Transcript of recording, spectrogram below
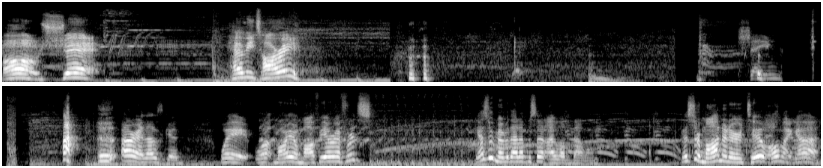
Oh shit! Heavy Tari? Shame. Alright, that was good. Wait, what? Mario Mafia reference? You guys remember that episode? I love that one. Mr. Monitor, too. Oh my god.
